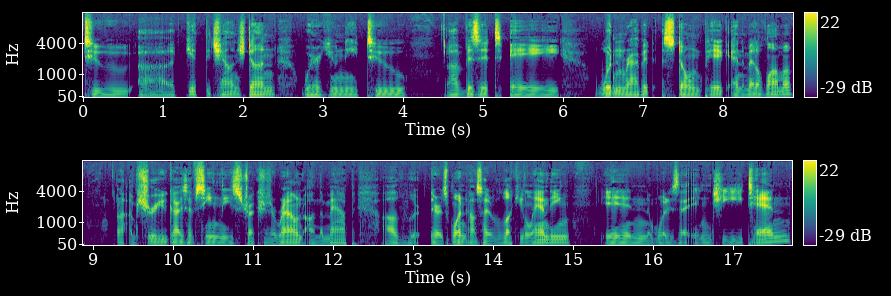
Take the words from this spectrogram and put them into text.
to uh, get the challenge done, where you need to uh, visit a wooden rabbit, a stone pig, and a metal llama. Uh, I'm sure you guys have seen these structures around on the map. Uh, there's one outside of Lucky Landing in what is that in G10?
